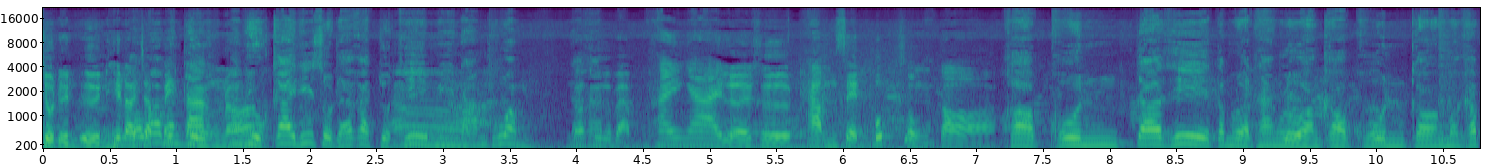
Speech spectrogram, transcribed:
จุดอื่น ๆ ที่เราจะไปตั้งพรเนาะว่มันอยู่มันอยู่ใกล้ที่สุดแล้วกับจุดที่อ่ามีมีน้ำท่วมก็นะรับคือแบบให้ง่ายเลยคือทำเสร็จปุ๊บส่งต่อ ขอบคุณเจ้าที่ตำรวจทางหลวง ขอบคุณกองบังคับ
